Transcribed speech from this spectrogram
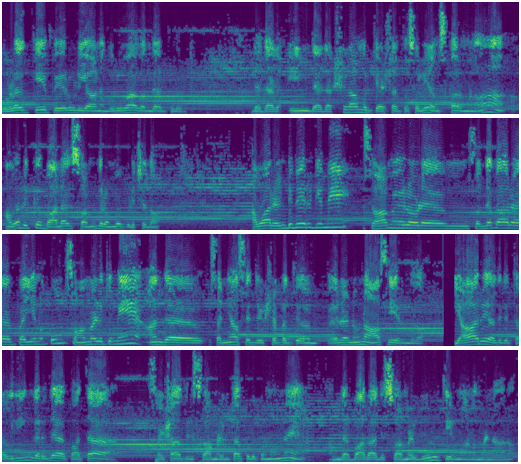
உலகே பேரொழியான குருவா வந்தார் போல இந்த த- இந்த தட்சிணாமூர்த்தி அஷ்டத்தை சொல்லி நமஸ்காரம் பண்ணா அவருக்கு பாலாஜி சுவாமிக்கு ரொம்ப பிடிச்சதான் அவ ரெண்டு பேருக்குமே சுவாமிகளோட சொந்தக்கார பையனுக்கும் சுவாமிகளுக்குமே அந்த சன்னியாச தீட்சை பத்தி பெறணும்னு ஆசை இருந்ததாம் யாரு அதுக்கு தகுதிங்கிறத பார்த்தா சேஷாதிரி சுவாமிகளுக்கு தான் கொடுக்கணும்னு அந்த பாலாதி சுவாமிகள் குரு தீர்மானம் பண்ணாராம்.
